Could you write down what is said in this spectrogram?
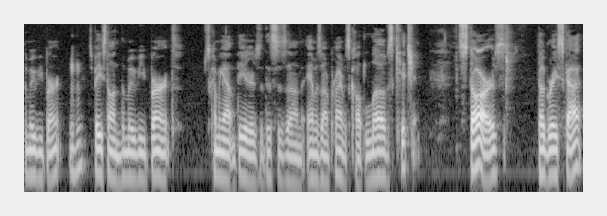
the movie Burnt. Mhm. It's based on the movie Burnt. It's coming out in theaters. This is on Amazon Prime. It's called Love's Kitchen. Stars Dougray Scott,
